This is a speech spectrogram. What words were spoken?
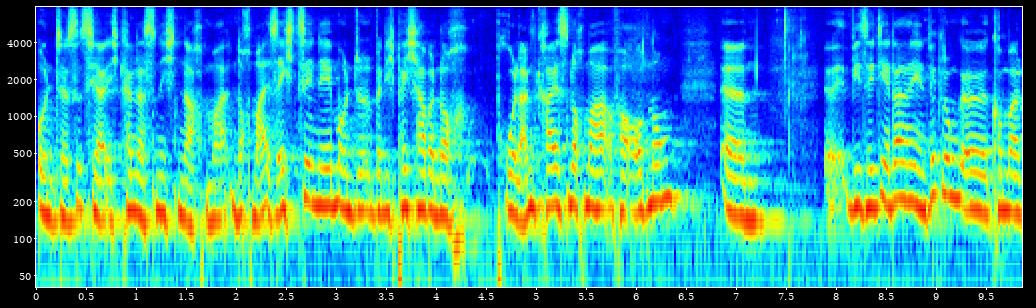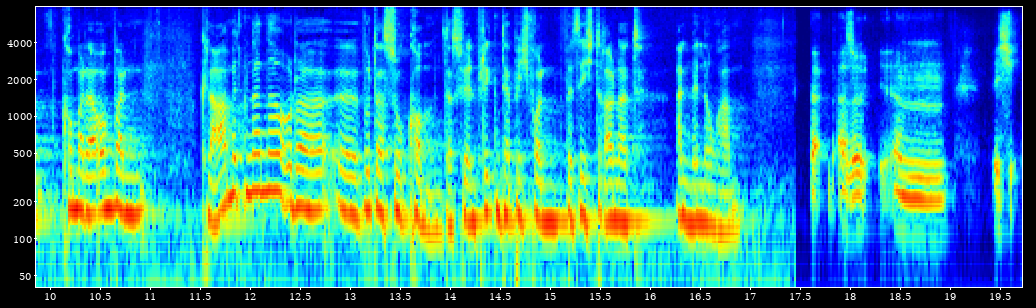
Und das ist ja, ich kann das nicht nach mal, noch mal 16 nehmen und wenn ich Pech habe, noch pro Landkreis nochmal Verordnung. Ähm, äh, wie seht ihr da die Entwicklung? Äh, kommen, wir, kommen wir da irgendwann klar miteinander oder äh, wird das so kommen, dass wir einen Flickenteppich von bis ich 300 Anwendungen haben? Also ähm, ich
